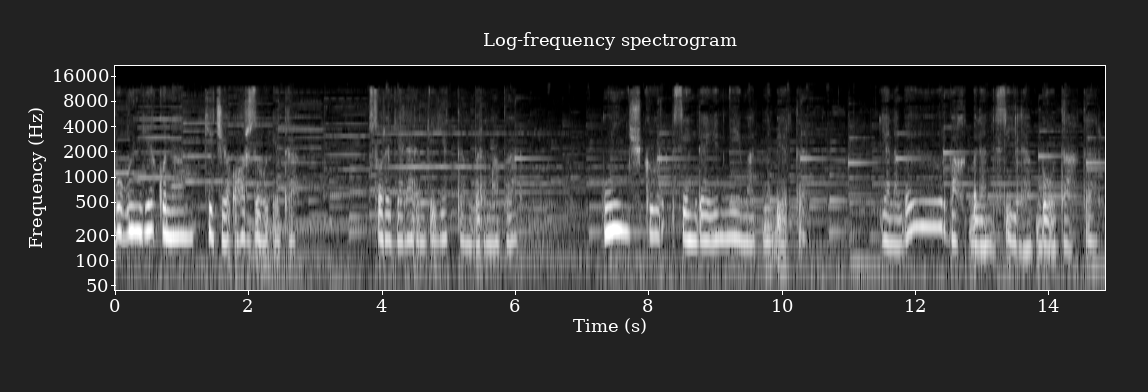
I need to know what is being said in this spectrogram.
Bugungi kunim kecha orzu edi. So'ragalarimga yetdim birma bir ming shukr sendayin ne'matni berdi. Yana bir baxt bilan siylab bu taqdir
